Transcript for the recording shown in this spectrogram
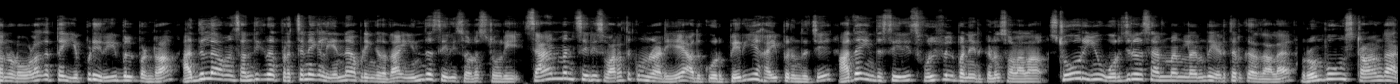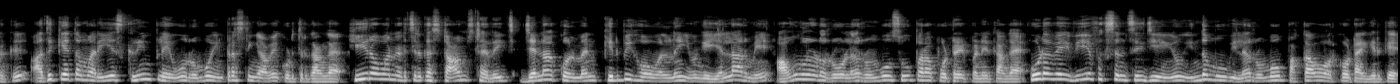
தன்னோட உலகத்தை எப்படி ரீபில் பண்றான்? அதுல அவன் சந்திக்கிற பிரச்சனைகள் என்ன அப்படிங்கறதா இந்த சீரிஸோட ஸ்டோரி சாண்ட்மேன் சீரிஸ் வரதுக்கு முன்னாடியே அதுக்கு ஒரு பெரிய ஹைப் இருந்துச்சு. அதை இந்த சீரிஸ் ஃபுல்ஃபில் பண்ணிருக்குன்னு சொல்லலாம். ஸ்டோரியும் ஒரிஜினல் சாண்ட்மேன்ல இருந்து எடுத்திருக்கிறதால ரொம்பவும் ஸ்ட்ராங்கா இருக்கு. ஏத்த மாதிரியே ஸ்கிரீன் பிளேவும் ரொம்ப இன்ட்ரெஸ்டிங்காவே கொடுத்திருக்காங்க. ஹீரோவா நடிச்சிருக்க ஸ்டாம் ஸ்டெரிஜ் ஜென்னா கோல்மன் கிர்பி ஹோவல்னு இவங்க எல்லாருமே அவங்களோட ரோலை ரொம்ப சூப்பரா போர்ட்ரேட் பண்ணிருக்காங்க கூடவே விஎஃப்எக்ஸ் அண்ட் சிஜியையும் இந்த மூவில ரொம்பவும் பக்காவா ஒர்க் அவுட் ஆகியிருக்கு.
